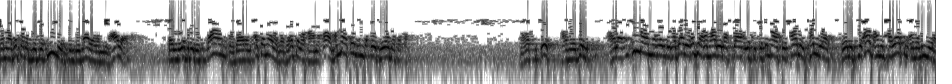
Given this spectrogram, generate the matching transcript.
كما ذكر ابن كثير في البداية والنهاية فليبني بستان ودارا حسنة ومدرسة وخانقاه مما يكون عند قيس يوم فقط. عرفت كيف؟ هذا يدل على إما أن الغزالي رجع عن هذه الافكار التي كتبها في حال الخلوه والابتعاد عن الحياة العملية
